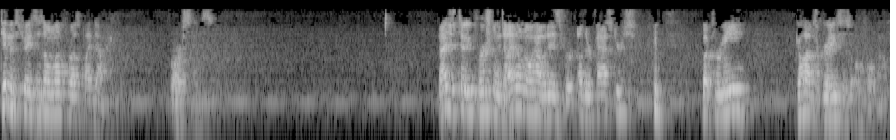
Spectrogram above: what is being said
demonstrates his own love for us by dying for our sins. I just tell you personally that I don't know how it is for other pastors, but for me, God's grace is overwhelming.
